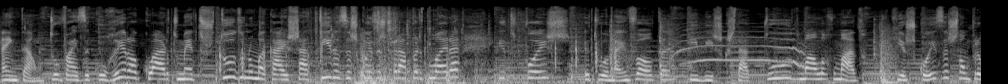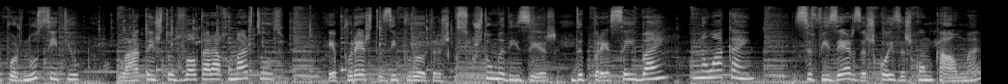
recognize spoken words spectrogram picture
Então, tu vais a correr ao quarto, metes tudo numa caixa, atiras as coisas para a prateleira e depois a tua mãe volta e diz que está tudo mal arrumado e que as coisas são para pôr no sítio. Lá tens tu de voltar a arrumar tudo. É por estas e por outras que se costuma dizer: depressa e bem, não há quem. Se fizeres as coisas com calma,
